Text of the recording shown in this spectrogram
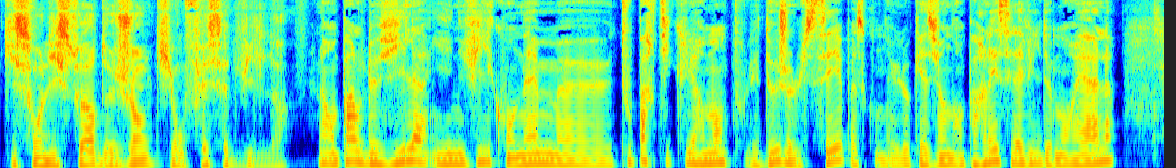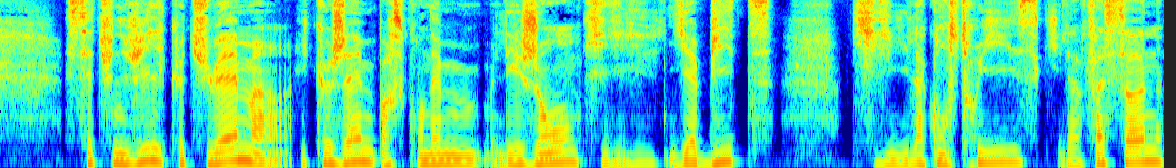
qui sont l'histoire de gens qui ont fait cette ville-là. Là, on parle de ville. Il y a une ville qu'on aime euh, tout particulièrement tous les deux, je le sais, parce qu'on a eu l'occasion d'en parler, c'est la ville de Montréal. C'est une ville que tu aimes et que j'aime parce qu'on aime les gens qui y habitent, qui la construisent, qui la façonnent.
